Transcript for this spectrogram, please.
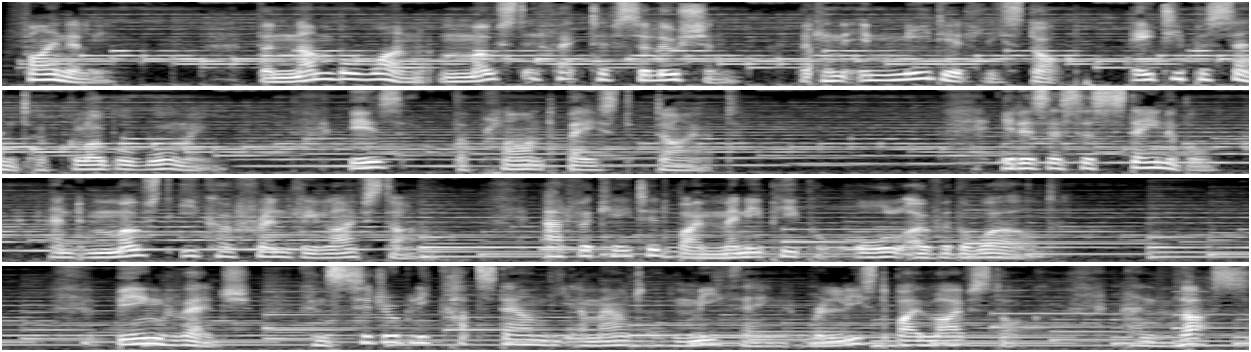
Finally, the number one most effective solution that can immediately stop 80% of global warming is the plant-based diet. It is a sustainable and most eco-friendly lifestyle advocated by many people all over the world. Being veg considerably cuts down the amount of methane released by livestock and thus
